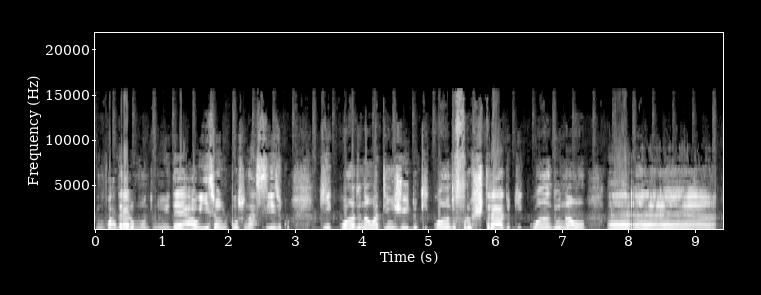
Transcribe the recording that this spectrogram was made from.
enquadrar o mundo no ideal, e isso é um impulso narcísico que, quando não atingido, que quando frustrado, que quando não. É, é, é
